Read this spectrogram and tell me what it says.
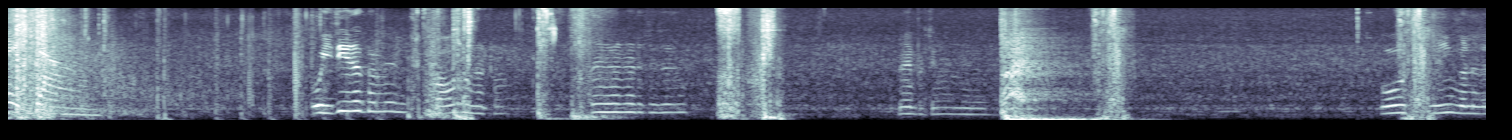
takedown. ഓ ഇത് ഇതൊക്കെ പവർ വന്നു കേട്ടോ. ഇപ്പഴത്തേക്കും ഓ സ്ക്രീൻ കണ്ടത്.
